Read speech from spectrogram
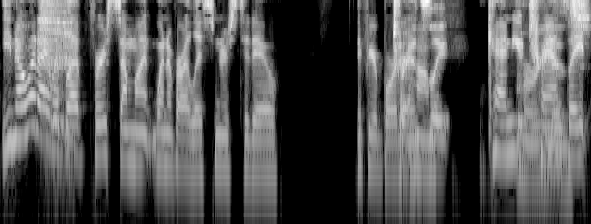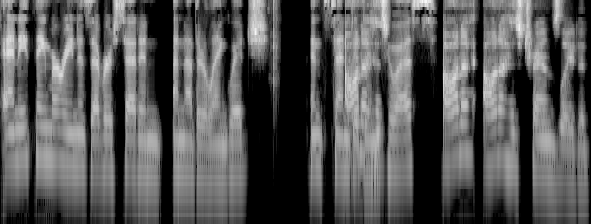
You know what I would love for someone, one of our listeners to do? If you're bored Translate. at home, can you Marina's- translate anything Marina's ever said in another language and send Anna it has- into us? Anna Anna has translated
